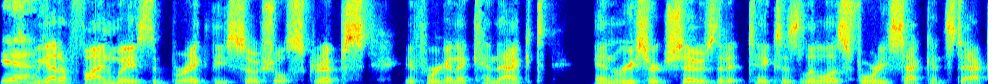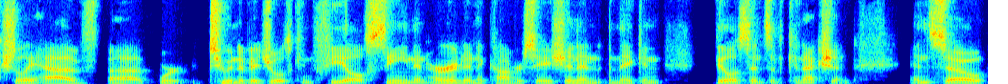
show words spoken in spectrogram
yeah. So we got to find ways to break these social scripts if we're going to connect. And research shows that it takes as little as 40 seconds to actually have uh, where two individuals can feel seen and heard in a conversation and, and they can feel a sense of connection. And so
